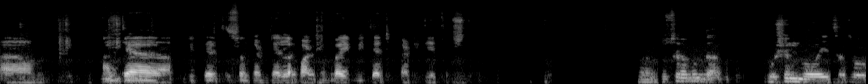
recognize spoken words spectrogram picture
अं, आणि त्या विद्यार्थी संघटनेला पाठिंबाही मी त्या ठिकाणी देत असतो. अं, दुसरा मुद्दा भूषण गवईचा जो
